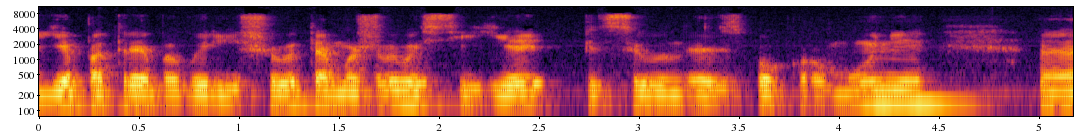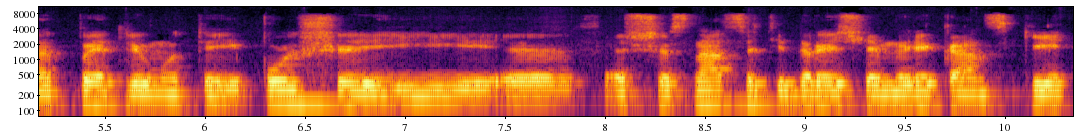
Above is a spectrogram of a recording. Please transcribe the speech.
є потреба вирішувати. А можливості є підсилені з боку Румунії. Е, Петріумути і Польщі, і е, 16 до речі, американські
